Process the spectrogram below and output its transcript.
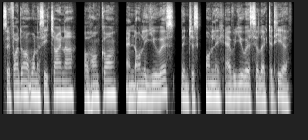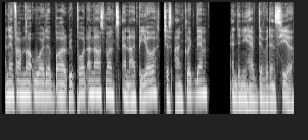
So if I don't want to see China or Hong Kong and only US, then just only have US selected here. And if I'm not worried about report announcements and IPO, just unclick them and then you have dividends here.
